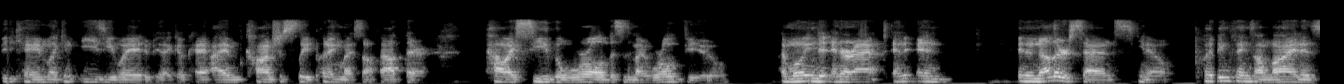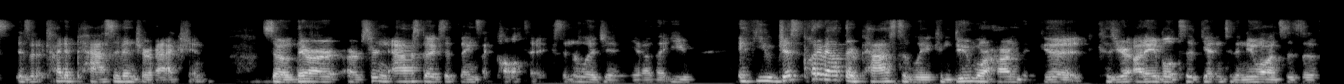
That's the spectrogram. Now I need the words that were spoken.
became like an easy way to be like, okay, I am consciously putting myself out there. How I see the world, this is my worldview. I'm willing to interact and and in another sense, you know, putting things online is is a kind of passive interaction. So there are, are certain aspects of things like politics and religion, you know, that you if you just put them out there passively, it can do more harm than good because you're unable to get into the nuances of,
